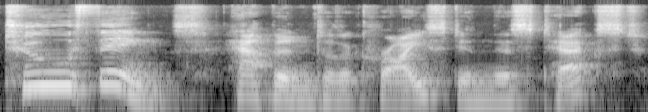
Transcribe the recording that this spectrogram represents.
Two things happen to the Christ in this text.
